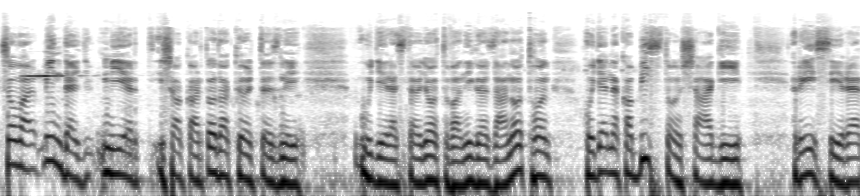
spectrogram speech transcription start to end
Szóval mindegy, miért is akart oda költözni, úgy érezte, hogy ott van igazán otthon, hogy ennek a biztonsági részére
